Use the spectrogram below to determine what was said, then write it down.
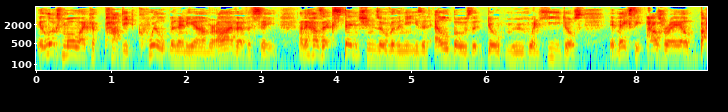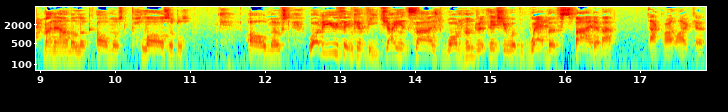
It looks more like a padded quilt than any armour I've ever seen, and it has extensions over the knees and elbows that don't move when he does. It makes the Azrael Batman armour look almost plausible. Almost. What do you think of the giant sized 100th issue of Web of Spider Man? I quite like it.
